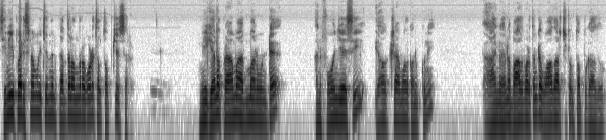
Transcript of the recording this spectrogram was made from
సినీ పరిశ్రమకు చెందిన పెద్దలందరూ కూడా చాలా తప్పు చేశారు. మీకేమైనా ప్రేమ అభిమానం ఉంటే ఆయన ఫోన్ చేసి యోగక్షేమాలు కనుక్కొని ఆయన ఏమైనా బాధపడుతుంటే ఓదార్చడం తప్పు కాదు.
